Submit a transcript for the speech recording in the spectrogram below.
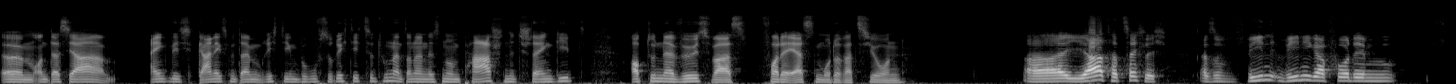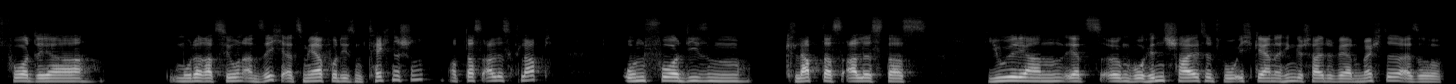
ähm, und das ja eigentlich gar nichts mit deinem richtigen Beruf so richtig zu tun hat, sondern es nur ein paar Schnittstellen gibt, ob du nervös warst vor der ersten Moderation. Äh, ja, tatsächlich. Also wen weniger vor dem, vor der Moderation an sich, als mehr vor diesem technischen, ob das alles klappt. Und vor diesem klappt das alles, dass Julian jetzt irgendwo hinschaltet, wo ich gerne hingeschaltet werden möchte. Also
